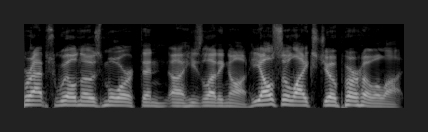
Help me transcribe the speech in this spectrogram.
perhaps Will knows more than uh, he's letting on. He also likes Joe Burrow a lot.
